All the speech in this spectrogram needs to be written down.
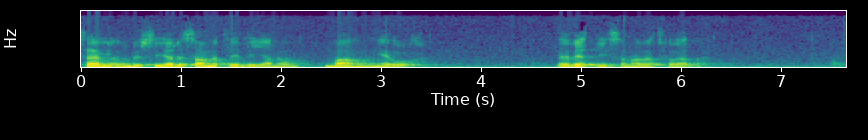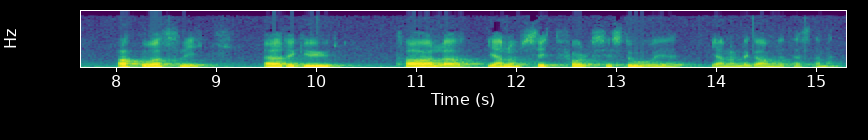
selv om du sier det samme til dem gjennom mange år. Det vet de som har vært foreldre. Akkurat slik er det Gud taler gjennom sitt folks historie gjennom Det gamle testamentet.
